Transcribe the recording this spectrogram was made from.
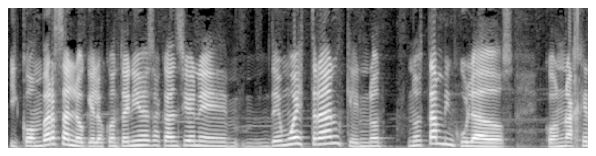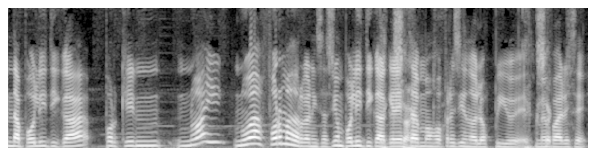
y conversan lo que los contenidos de esas canciones demuestran, que no, no están vinculados con una agenda política, porque no hay nuevas formas de organización política que le estamos ofreciendo a los pibes, me parece.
